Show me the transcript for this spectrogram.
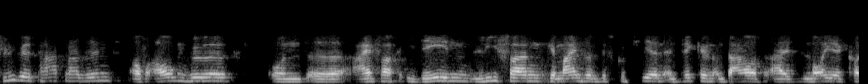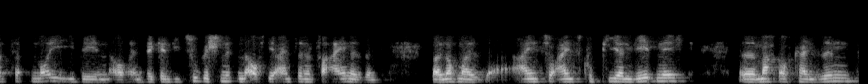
Flügelpartner sind auf Augenhöhe und äh, einfach Ideen liefern, gemeinsam diskutieren, entwickeln und daraus halt neue Konzepte, neue Ideen auch entwickeln, die zugeschnitten auf die einzelnen Vereine sind. Weil nochmal eins zu eins kopieren geht nicht, äh, macht auch keinen Sinn,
